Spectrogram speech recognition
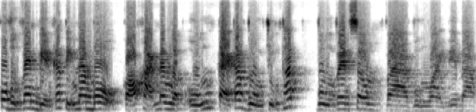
khu vực ven biển các tỉnh Nam Bộ có khả năng ngập úng tại các vùng trũng thấp, vùng ven sông và vùng ngoài đê bao.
